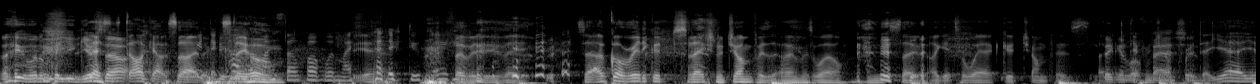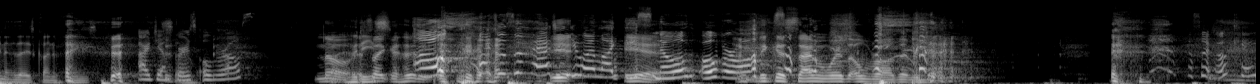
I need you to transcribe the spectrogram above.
Like, want to pay your yes, gifts it's dark outside. I I need can to stay cover home. myself up with my Yeah. feather duvet. Feather duvet. so I've got a really good selection of jumpers at home as well, and so I get to wear good jumpers. like a Thinking about different jumper a fashion. day. Yeah, you know those kind of things. Our jumpers, overalls. No, What, it's hoodies? like a hoodie. Oh, I just imagine Yeah. you in like these Yeah. snow overalls. because Simon wears overalls every day. I was like, okay,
